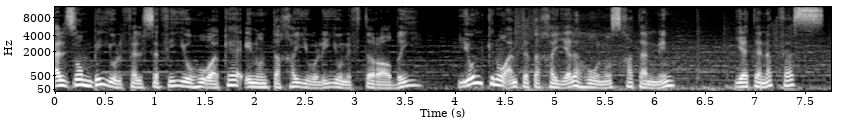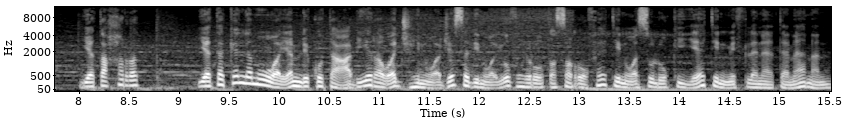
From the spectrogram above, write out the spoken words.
الزومبي الفلسفي هو كائن تخيلي افتراضي يمكن أن تتخيله نسخة منه. يتنفس يتحرك يتكلم ويملك تعابير وجه وجسد ويظهر تصرفات وسلوكيات مثلنا تماما.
